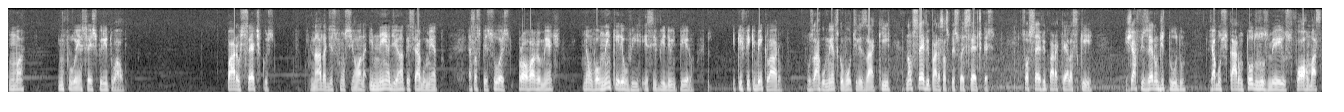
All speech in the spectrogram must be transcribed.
uma influência espiritual. Para os céticos, nada disso funciona e nem adianta esse argumento. Essas pessoas provavelmente não vão nem querer ouvir esse vídeo inteiro. E que fique bem claro, os argumentos que eu vou utilizar aqui não servem para essas pessoas céticas, só serve para aquelas que já fizeram de tudo já buscaram todos os meios, formas,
